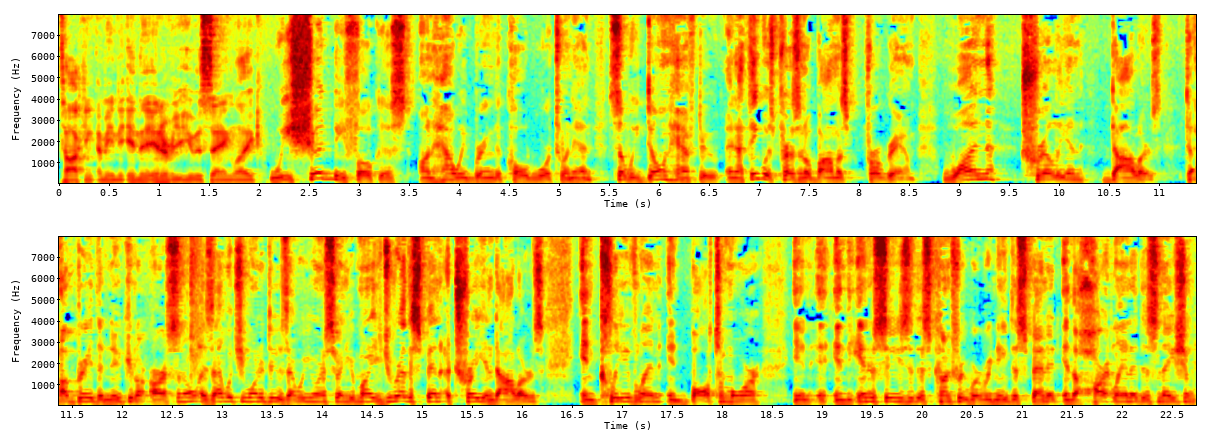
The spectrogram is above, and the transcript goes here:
talking. I mean, in the interview, he was saying like We should be focused on how we bring the Cold War to an end, so we don't have to. And I think it was President Obama's program: one trillion dollars to upgrade the nuclear arsenal. Is that what you want to do? Is that where you want to spend your money? Would you rather spend a trillion dollars in Cleveland, in Baltimore, in in the inner cities of this country where we need to spend it, in the heartland of this nation?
